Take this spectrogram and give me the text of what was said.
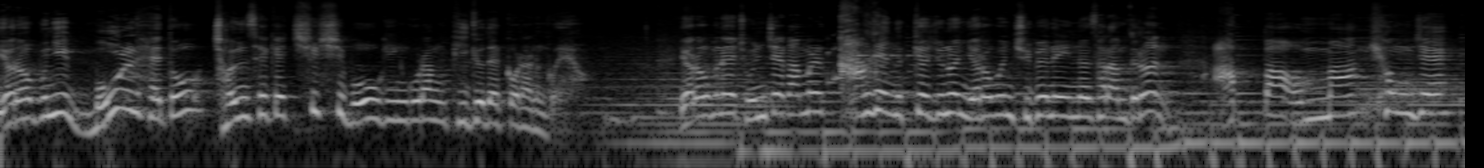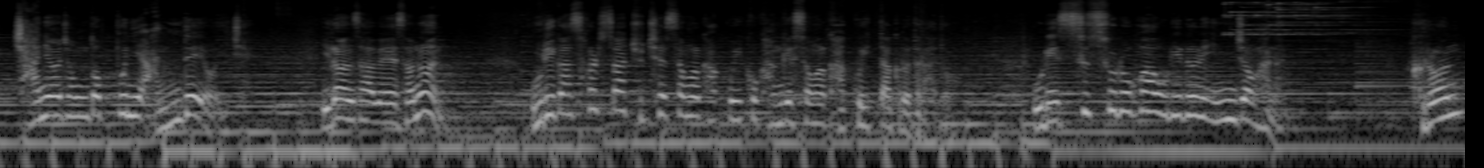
여러분이 뭘 해도 전 세계 75억 인구랑 비교될 거라는 거예요. 여러분의 존재감을 강하게 느껴주는 여러분 주변에 있는 사람들은 아빠, 엄마, 형제, 자녀 정도뿐이 안 돼요, 이제. 이런 사회에서는 우리가 설사 주체성을 갖고 있고 관계성을 갖고 있다 그러더라도 우리 스스로가 우리를 인정하는 그런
